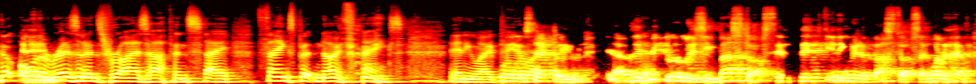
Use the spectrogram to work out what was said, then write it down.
or, or the residents rise up and say, thanks, but no thanks. Anyway, Well, Peter. exactly. You know, the Yeah. people are losing bus stops. They're, they're getting rid of bus stops. They want to have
